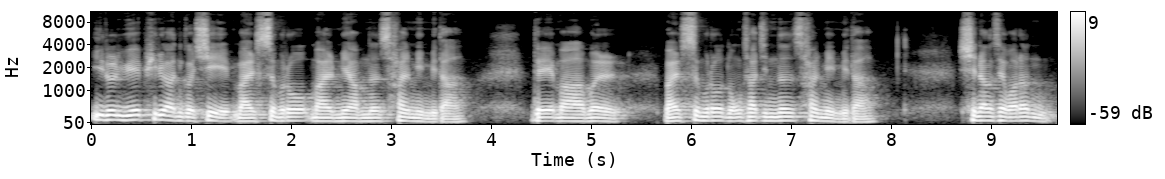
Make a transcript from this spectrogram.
이를 위해 필요한 것이 말씀으로 말미암는 삶입니다. 내 마음을 말씀으로 농사짓는 삶입니다. 신앙생활은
